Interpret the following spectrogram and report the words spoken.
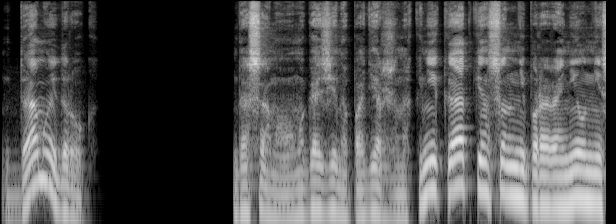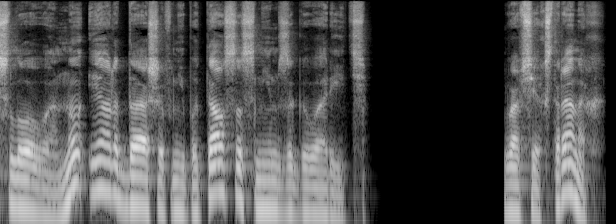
Да, мой друг. До самого магазина подержанных книг Аткинсон не проронил ни слова, но и Ардашев не пытался с ним заговорить. Во всех странах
